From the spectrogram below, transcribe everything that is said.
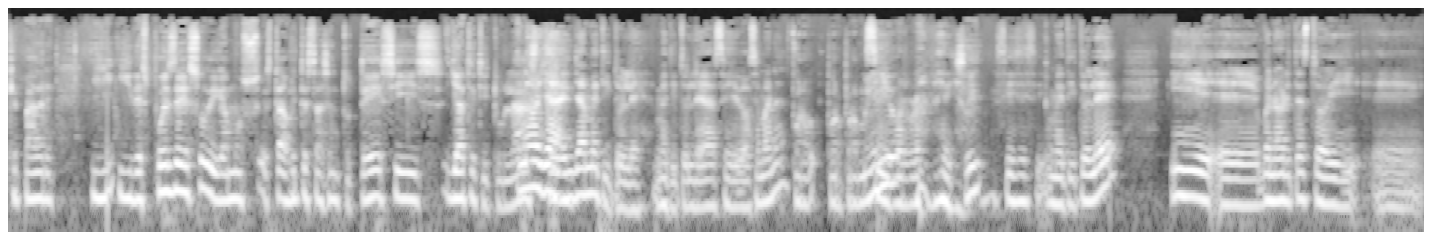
Qué padre. Y, y después de eso, digamos, está, ahorita estás en tu tesis, ya te titulaste. No, ya, ya me titulé. Me titulé hace dos semanas. ¿Por, por promedio? Sí, por promedio. Sí, sí, sí. sí. Me titulé y eh, bueno, ahorita estoy eh,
